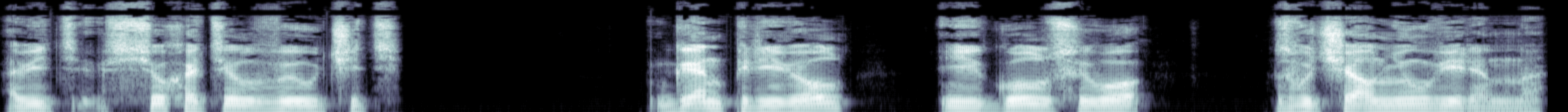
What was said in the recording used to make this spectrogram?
а ведь все хотел выучить Ген перевел, и голос его звучал неуверенно.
